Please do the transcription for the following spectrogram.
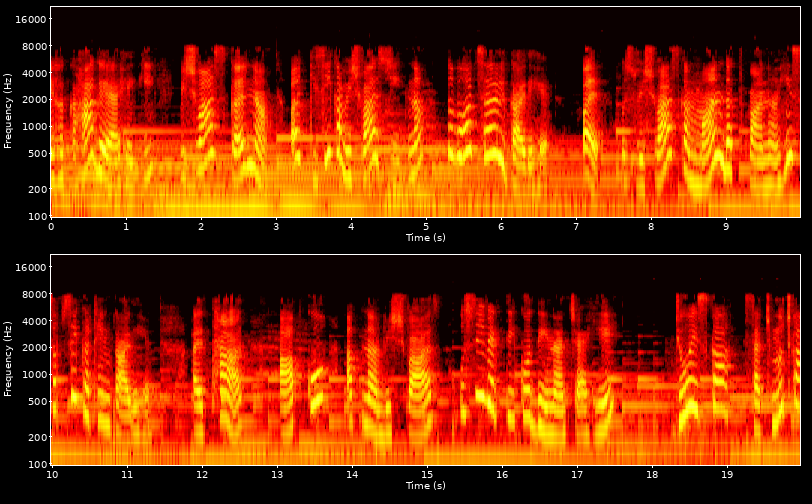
यह कहा गया है कि विश्वास करना और किसी का विश्वास जीतना तो बहुत सरल कार्य है, पर उस विश्वास का मान रख पाना ही सबसे कठिन कार्य है। अर्थात आपको अपना विश्वास उसी व्यक्ति को देना चाहिए जो इसका सचमुच का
